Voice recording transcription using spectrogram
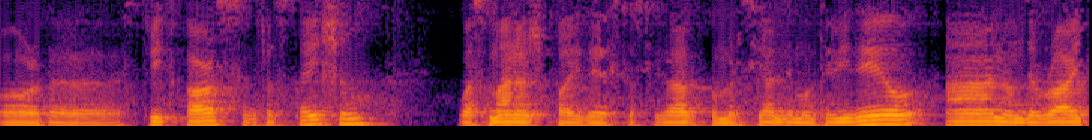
or the uh, streetcars central station was managed by the Sociedad Comercial de Montevideo and on the right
